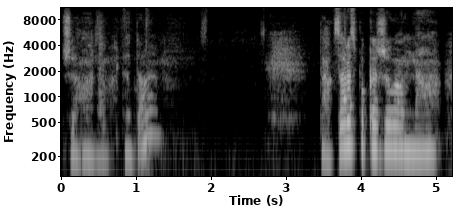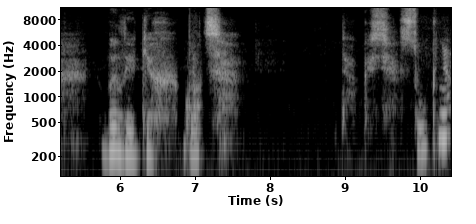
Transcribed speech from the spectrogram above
дуже гарно виглядає. Так, зараз покажу вам на великих гоц. Так, ось сукня.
